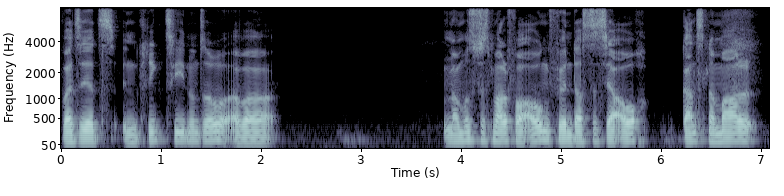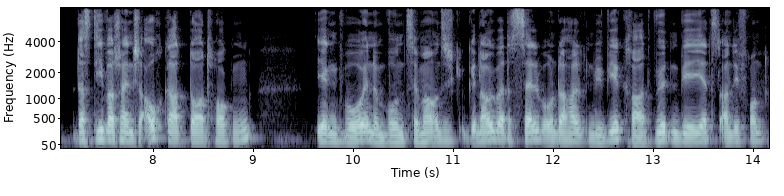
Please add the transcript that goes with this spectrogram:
Weil sie jetzt in den Krieg ziehen und so, aber man muss sich das mal vor Augen führen, dass das ja auch ganz normal, dass die wahrscheinlich auch gerade dort hocken, irgendwo in einem Wohnzimmer und sich genau über dasselbe unterhalten wie wir gerade. Würden wir jetzt an die Front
